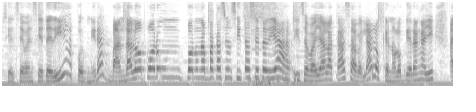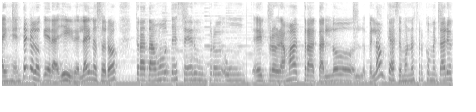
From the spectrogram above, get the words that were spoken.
si él se va en siete días, pues mira, mándalo por un por una vacacioncita siete días y se vaya a la casa, ¿verdad? Los que no lo quieran allí. Hay gente que lo quiere allí, ¿verdad? Y nosotros tratamos de ser un, el programa, tratarlo, ¿verdad? Aunque hacemos nuestros comentarios,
